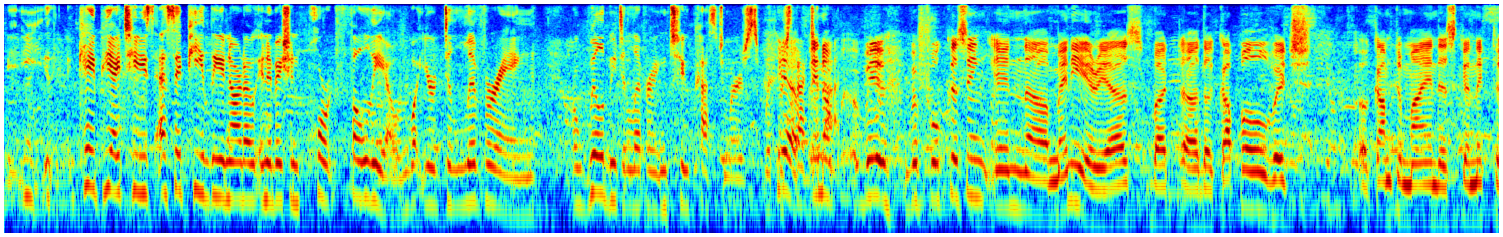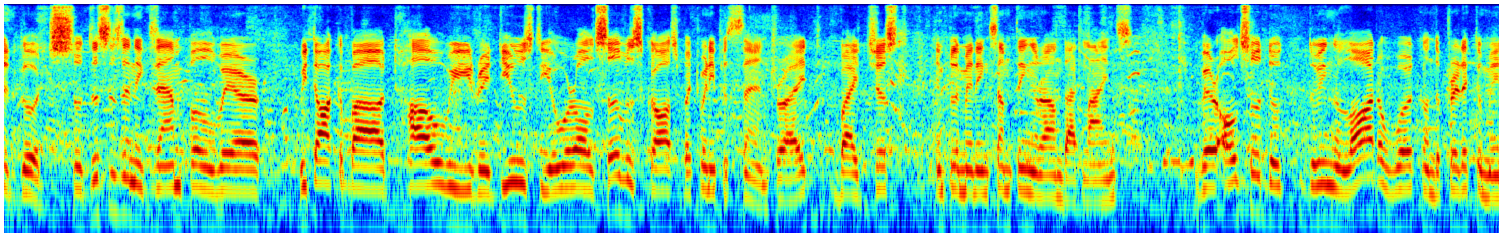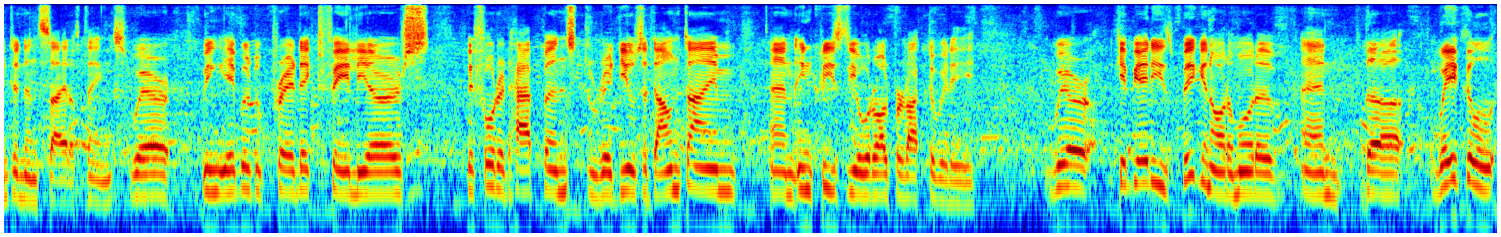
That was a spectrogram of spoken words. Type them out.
KPIT's SAP Leonardo Innovation Portfolio and what you're delivering or will be delivering to customers with respect yeah, you to know, that. We're, we're focusing in uh, many areas, but uh, the couple which uh, come to mind is connected goods. So this is an example where we talk about how we reduce the overall service cost by 20%, right? By just implementing something around that lines. We're also do, doing a lot of work on the predictive maintenance side of things, where being able to predict failures before it happens to reduce the downtime and increase the overall productivity. Where KPIT is big in automotive and the vehicle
